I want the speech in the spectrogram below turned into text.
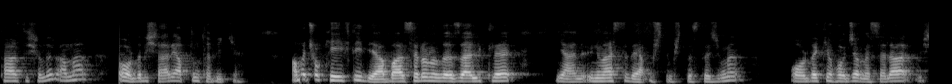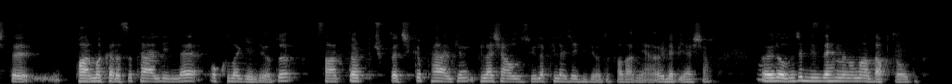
tartışılır ama orada bir şeyler yaptım tabii ki. Ama çok keyifliydi ya. Barcelona'da özellikle yani üniversitede yapmıştım işte stajımı. Oradaki hoca mesela işte parmak arası terliğiyle okula geliyordu. Saat dört buçukta çıkıp her gün plaj havlusuyla plaja gidiyordu falan yani öyle bir yaşam. Öyle olunca biz de hemen ona adapte olduk.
